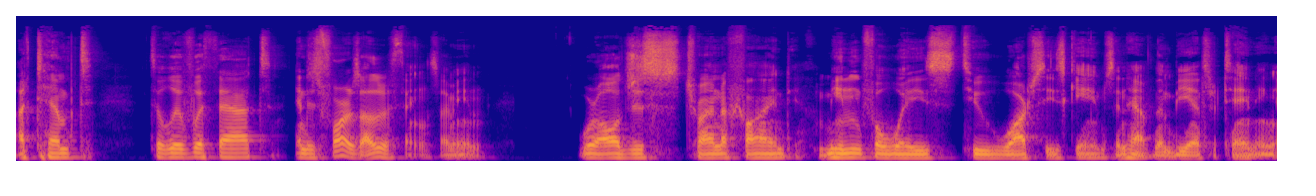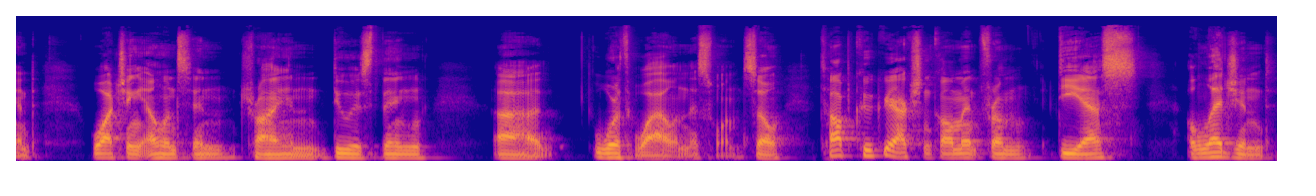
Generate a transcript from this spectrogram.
attempt to live with that. And as far as other things, I mean, we're all just trying to find meaningful ways to watch these games and have them be entertaining. And watching Ellenson try and do his thing uh, worthwhile in this one. So, top quick reaction comment from DS, a legend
